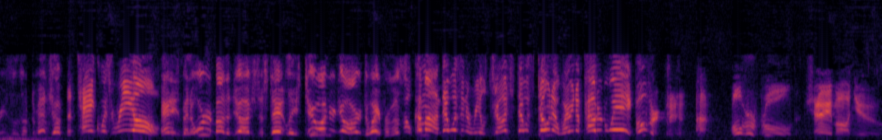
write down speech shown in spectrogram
Reasons of dementia, The tank was real! and he's been ordered by the judge to stay at least 200 yards away from us. Oh, come on, that wasn't a real judge. That was Donut wearing a powdered wig. Over. Overruled. Shame on you.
